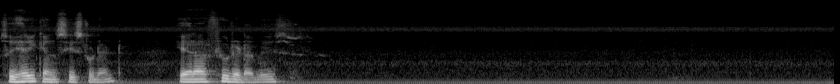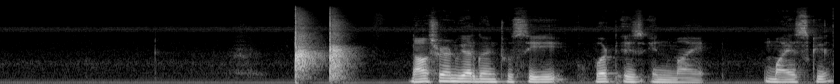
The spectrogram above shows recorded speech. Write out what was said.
So here you can see student here are few database. Now student we are going to see what is in my MySQL.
